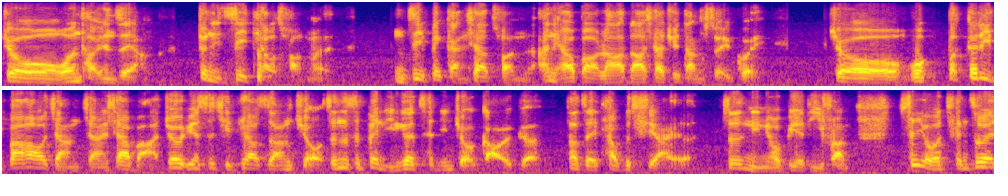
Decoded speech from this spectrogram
就我很讨厌这样，就你自己跳船了。你自己被赶下船了啊！你要把我拉拉下去当水鬼？就我跟你八号讲讲一下吧。就原始起跳这张九，真的是被你一个曾经九搞一个，那直接跳不起来了。这是你牛逼的地方。所以我前置位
